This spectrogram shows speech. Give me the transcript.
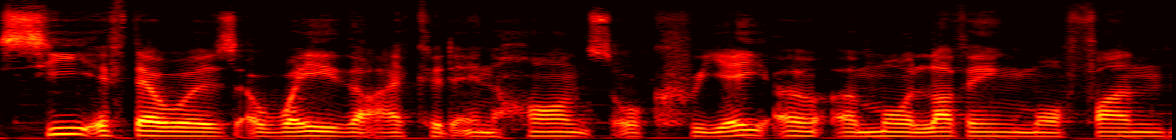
see if there was a way that I could enhance or create a, a more loving, more fun,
